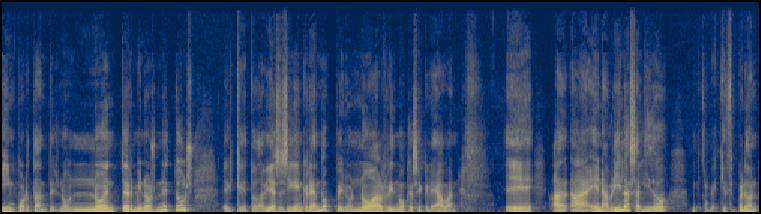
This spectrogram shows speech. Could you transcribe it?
importantes, ¿no? No en términos netos, que todavía se siguen creando, pero no al ritmo que se creaban. Eh, en abril ha salido, perdón,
